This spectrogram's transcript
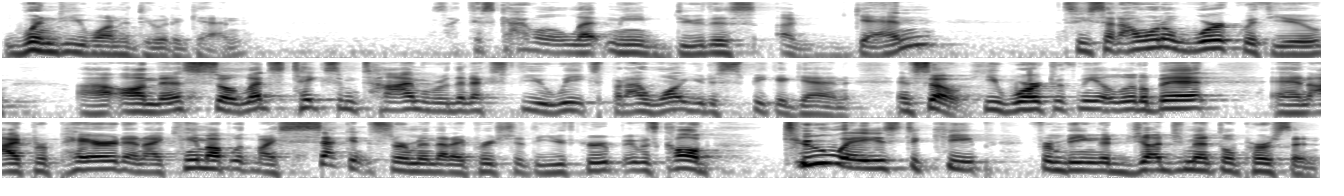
When do you want to do it again? I was like, This guy will let me do this again? So he said, I want to work with you uh, on this. So let's take some time over the next few weeks, but I want you to speak again. And so he worked with me a little bit, and I prepared, and I came up with my second sermon that I preached at the youth group. It was called Two Ways to Keep from Being a Judgmental Person.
